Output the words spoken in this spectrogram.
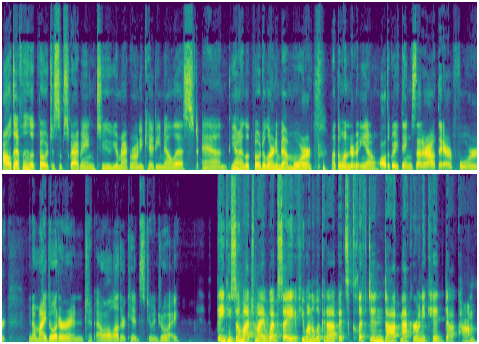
I'll definitely look forward to subscribing to your Macaroni Kid email list. And yeah, I look forward to learning about more about the wonder, you know, all the great things that are out there for, you know, my daughter and all other kids to enjoy. Thank you so much. My website, if you want to look it up, it's clifton.macaronikid.com.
